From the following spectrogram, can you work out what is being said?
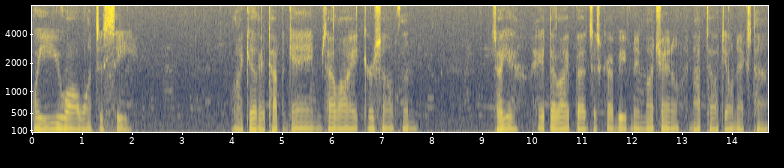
what you all want to see. Like other type of games I like or something. So yeah hit that like button subscribe you're to my channel and I'll talk to y'all next time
